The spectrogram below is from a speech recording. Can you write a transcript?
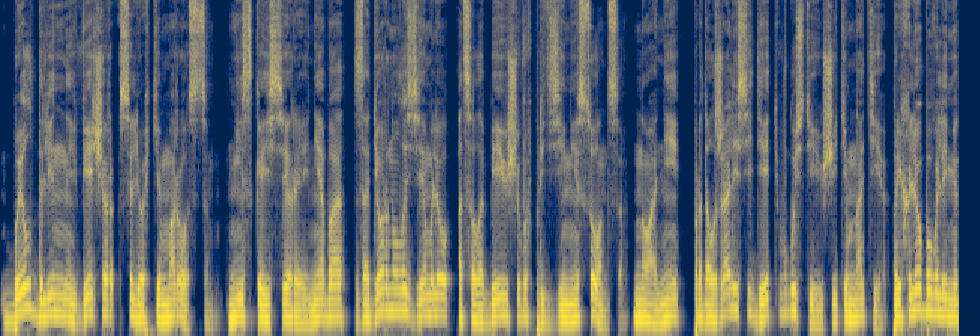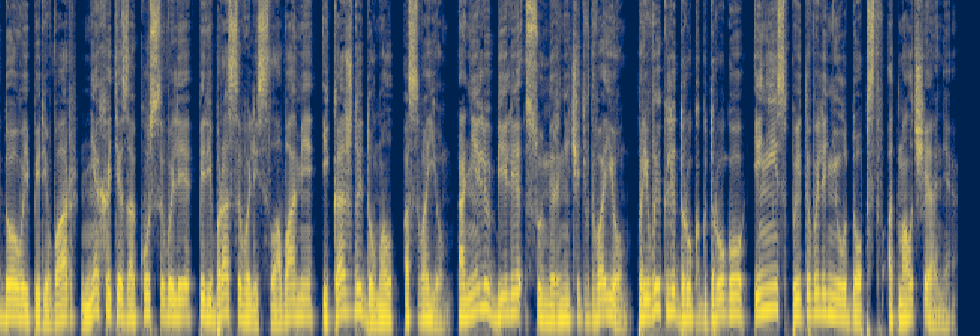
Был длинный вечер с легким морозцем. Низкое серое небо задернуло землю от слабеющего в предзимии солнца, но они продолжали сидеть в густеющей темноте. Прихлебывали медовый перевар, нехотя закусывали, перебрасывались словами, и каждый думал о своем. Они любили сумерничать вдвоем, привыкли друг к другу и не испытывали неудобств от молчания.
